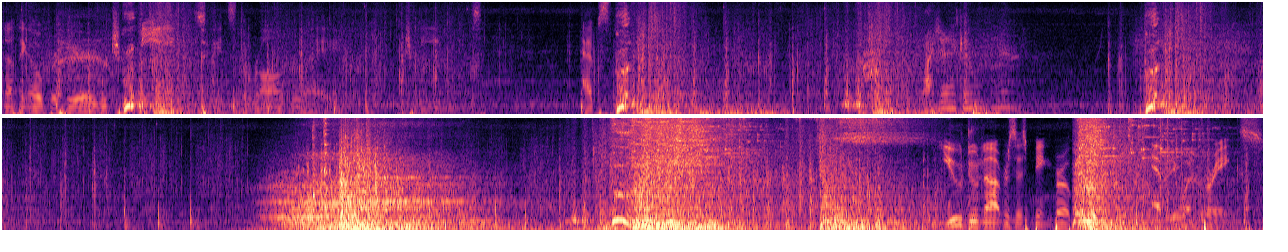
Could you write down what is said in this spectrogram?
nothing over here, which means it's the wrong way. Which means absolutely. Why did I go in there? You do not resist being broken. Everyone breaks.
